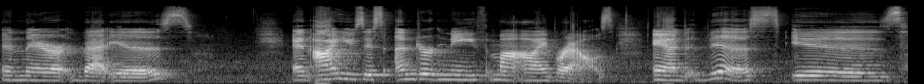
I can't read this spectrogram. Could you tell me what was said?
and there that is. And I use this underneath my eyebrows. And this is,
